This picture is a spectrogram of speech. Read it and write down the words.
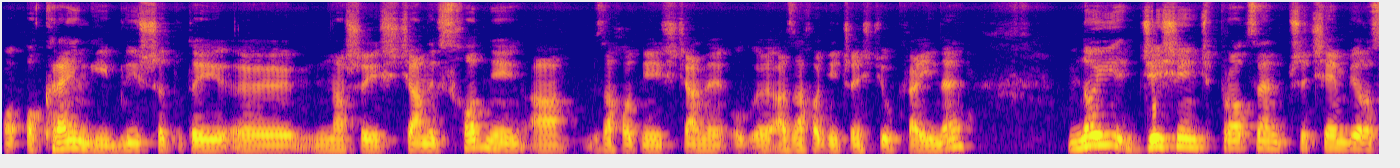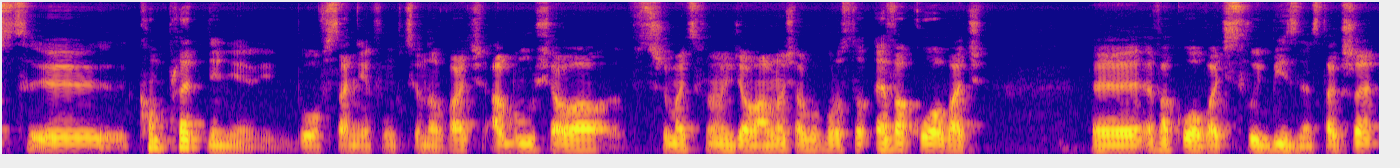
okręgi bliższe tutaj y, naszej ściany wschodniej, a zachodniej ściany, a zachodniej części Ukrainy. No i 10% przedsiębiorstw kompletnie nie było w stanie funkcjonować, albo musiało wstrzymać swoją działalność, albo po prostu ewakuować, ewakuować swój biznes. Także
